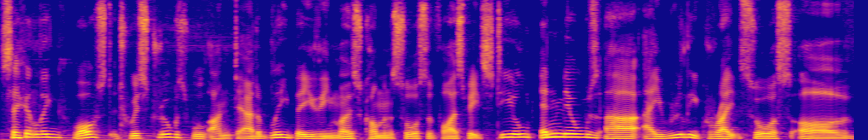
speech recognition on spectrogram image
Secondly, whilst twist drills will undoubtedly be the most common source of high-speed steel, end mills are a really great source of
